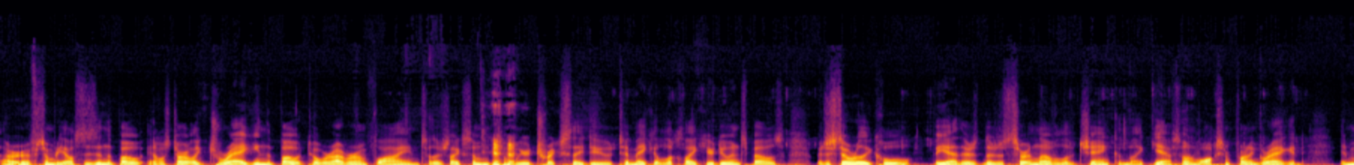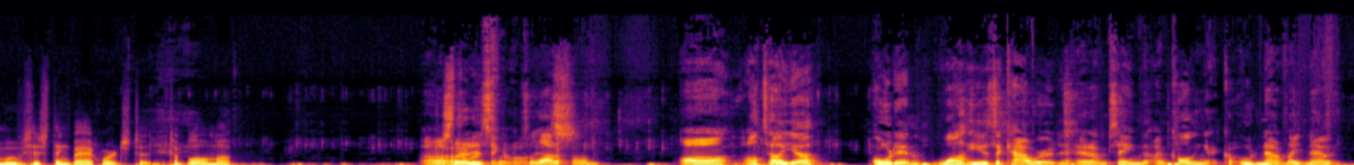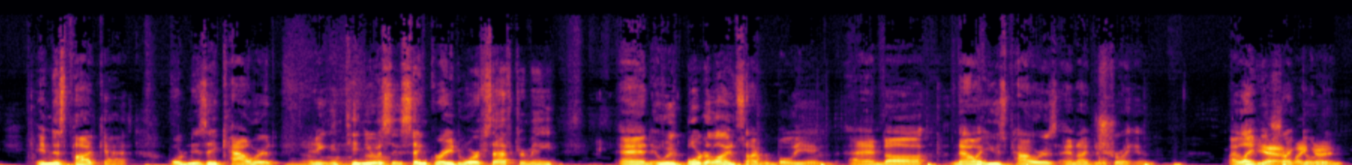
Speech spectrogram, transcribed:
or if somebody else is in the boat, it'll start like dragging the boat to wherever I'm flying. So there's like some, some weird tricks they do to make it look like you're doing spells, which is still really cool. But yeah, there's there's a certain level of jank. and, Like yeah, if someone walks in front of Greg, it, it moves his thing backwards to, to blow him up. Uh, but trying it to is think fun. of it's a lot of fun. Uh, I'll tell you, Odin, while he is a coward, and I'm saying that I'm calling it Odin out right now in this podcast. Odin is a coward, and he continuously sent Grey Dwarfs after me. and it was borderline cyberbullying. And uh, now I use powers and I destroy him. I lightning Yeah, strike like, I-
